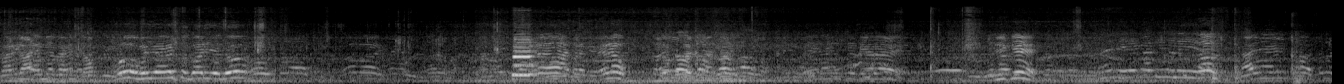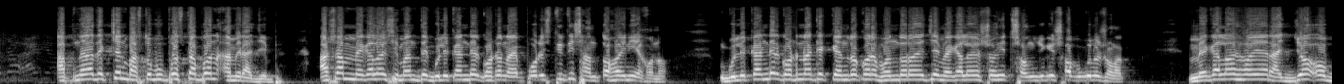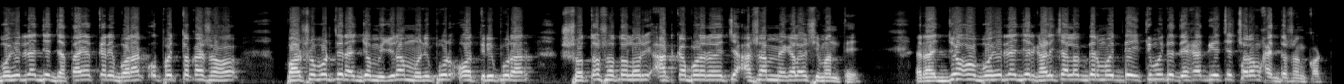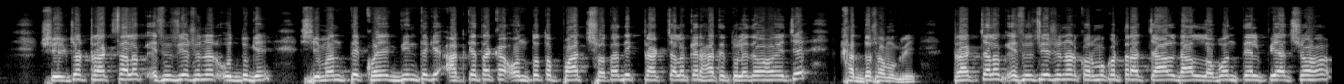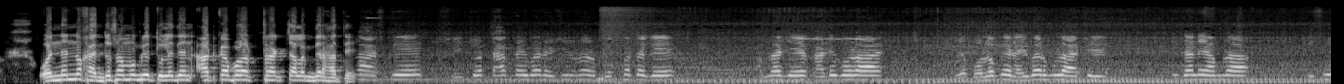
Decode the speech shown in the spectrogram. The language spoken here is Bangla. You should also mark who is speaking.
Speaker 1: ओ भैया ये तो गाड़ी है दो
Speaker 2: আপনারা দেখছেন বাস্তব উপস্থাপন আমি রাজীব আসাম মেঘালয় সীমান্তে গুলিকাণ্ডের ঘটনায় পরিস্থিতি শান্ত হয়নি এখনো গুলিকাণ্ডের ঘটনাকে কেন্দ্র করে বন্ধ রয়েছে মেঘালয়ের সহিত সংযোগী সবগুলো সড়ক মেঘালয় হয়ে রাজ্য ও বহির্রাজ্যে যাতায়াতকারী বরাক উপত্যকা সহ পার্শ্ববর্তী রাজ্য মিজোরাম, মণিপুর ও ত্রিপুরার শত শত লরি আটকা পড়ে রয়েছে আসাম মেঘালয় সীমান্তে। রাজ্য ও বহির্রাজ্যের গাড়ি চালকদের মধ্যে ইতিমধ্যে দেখা দিয়েছে চরম খাদ্য সংকট। শিলচর ট্রাক চালক অ্যাসোসিয়েশনের উদ্যোগে সীমান্তে কয়েকদিন থেকে আটকে থাকা অন্তত পাঁচ শতাধিক ট্রাক চালকের হাতে তুলে দেওয়া হয়েছে খাদ্য সামগ্রী। ট্রাক চালক অ্যাসোসিয়েশনের কর্মকর্তারা চাল, ডাল, লবণ, তেল, পেঁয়াজ সহ অন্যান্য খাদ্য সামগ্রী তুলে দেন আটকা পড়া ট্রাক চালকদের হাতে।
Speaker 3: আজকে শিলচর ট্রাক ড্রাইভার অ্যাসোসিয়েশনের পক্ষ থেকে আমরা যে কাটিগোড়ায় যে ব্লকের ড্রাইভারগুলো আছে, এখানে আমরা কিছু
